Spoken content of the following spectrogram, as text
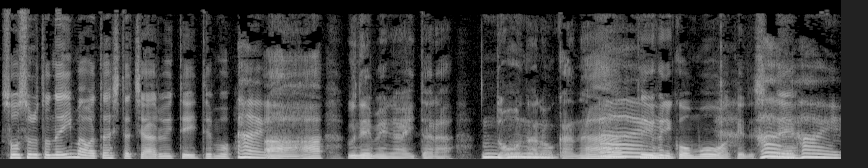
そうするとね今私たち歩いていても、はい。ああうねめがいたらどうなのかなっていうふうにこう思うわけですね。はいはい。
